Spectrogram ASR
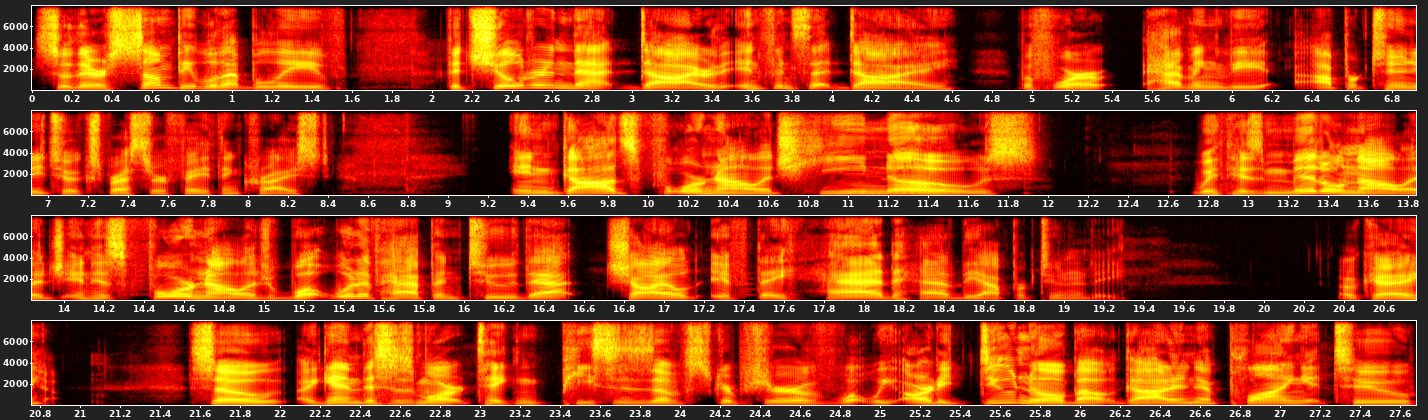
So there are some people that believe the children that die or the infants that die before having the opportunity to express their faith in Christ, in God's foreknowledge, he knows with his middle knowledge and his foreknowledge what would have happened to that child if they had had the opportunity. Okay? So again, this is more taking pieces of scripture of what we already do know about God and applying it to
